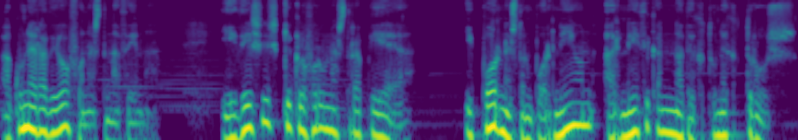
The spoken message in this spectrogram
Ακούνε ραδιόφωνα στην Αθήνα. Οι ειδήσεις κυκλοφορούν αστραπιαία. Οι πόρνες των πορνίων αρνήθηκαν να δεχτούν εχθρούς.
